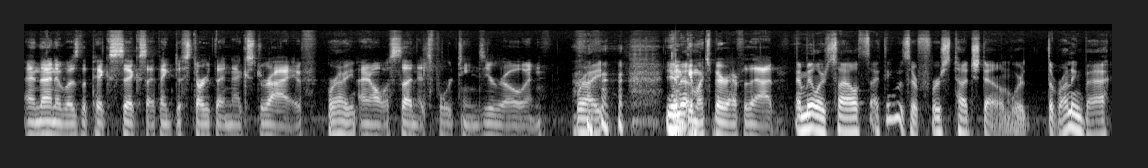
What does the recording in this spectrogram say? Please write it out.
and then it was the pick six, I think, to start that next drive. Right. And all of a sudden it's 14-0, and Right. you didn't know, get much better after that. and Millard South, I think it was their first touchdown where the running back,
